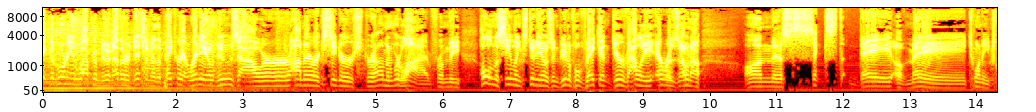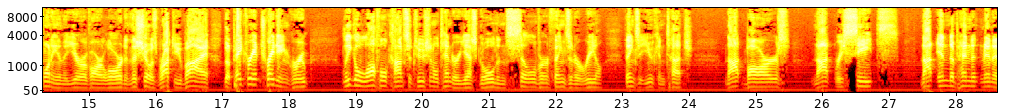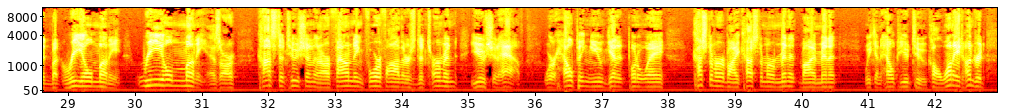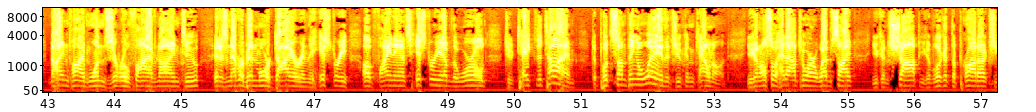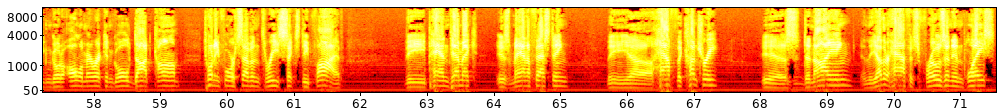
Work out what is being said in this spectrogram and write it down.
Hey, good morning and welcome to another edition of the Patriot Radio News Hour. I'm Eric Cedarstrom, and we're live from the Hole in the Ceiling studios in beautiful, vacant Deer Valley, Arizona, on this sixth day of May 2020 in the year of our Lord. And this show is brought to you by the Patriot Trading Group. Legal, lawful, constitutional tender. Yes, gold and silver, things that are real, things that you can touch, not bars, not receipts, not independent minted, but real money. Real money, as our Constitution and our founding forefathers determined you should have. We're helping you get it put away, customer by customer, minute by minute. We can help you too. Call 1 800 951 0592. It has never been more dire in the history of finance, history of the world, to take the time to put something away that you can count on. You can also head out to our website. You can shop. You can look at the products. You can go to allamericangold.com 24 7, 365. The pandemic is manifesting. The uh, half the country is denying, and the other half is frozen in place.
